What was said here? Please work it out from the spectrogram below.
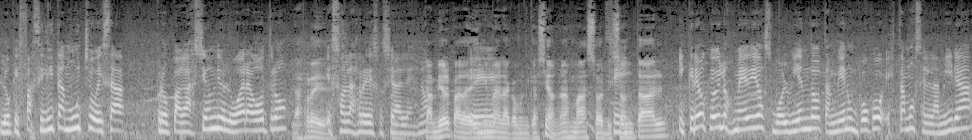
lo que facilita mucho esa propagación de un lugar a otro las redes. Eh, son las redes sociales. ¿no? Cambió el paradigma eh, de la comunicación, no es más horizontal. Y creo que hoy los medios, volviendo también un poco, estamos en la mira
